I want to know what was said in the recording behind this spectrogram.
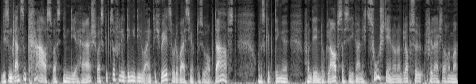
mit diesem ganzen Chaos, was in dir herrscht, weil es gibt so viele Dinge, die du eigentlich willst, aber du weißt nicht, ob du es überhaupt darfst. Und es gibt Dinge, von denen du glaubst, dass sie dir gar nicht zustehen. Und dann glaubst du vielleicht auch immer,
